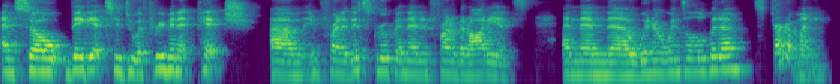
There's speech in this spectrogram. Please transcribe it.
And so they get to do a three minute pitch um, in front of this group and then in front of an audience, and then the winner wins a little bit of startup money.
